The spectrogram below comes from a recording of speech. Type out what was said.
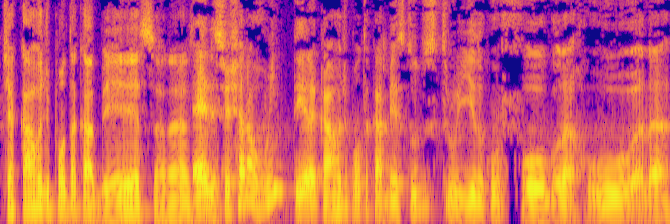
Tinha carro de ponta cabeça, né? É, eles fecharam a rua inteira, carro de ponta cabeça, tudo destruído, com fogo na rua, né?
